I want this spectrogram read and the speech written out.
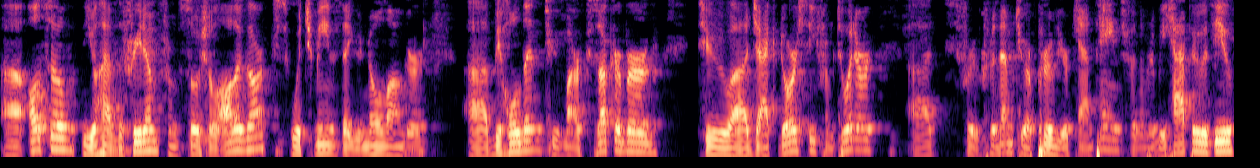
Uh, also, you'll have the freedom from social oligarchs, which means that you're no longer uh, beholden to Mark Zuckerberg, to uh, Jack Dorsey from Twitter, uh, for, for them to approve your campaigns, for them to be happy with you,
